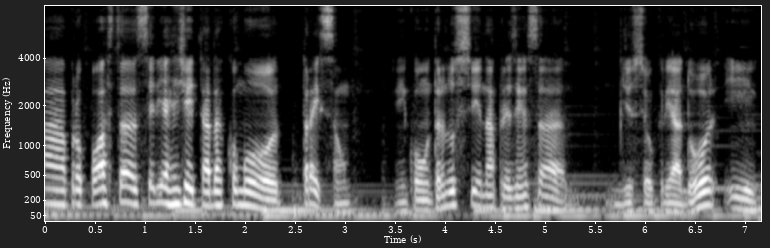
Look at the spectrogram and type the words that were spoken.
a proposta seria rejeitada como traição. Encontrando-se na presença de seu Criador e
